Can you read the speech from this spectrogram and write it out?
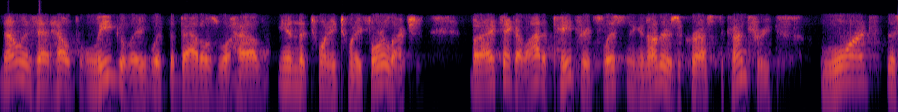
Not only does that help legally with the battles we'll have in the 2024 election, but I think a lot of patriots listening and others across the country want this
